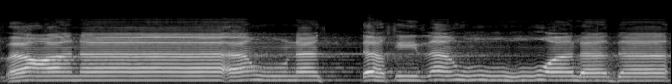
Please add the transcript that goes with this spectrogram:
ينفعنا أو نتخذه ولدا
